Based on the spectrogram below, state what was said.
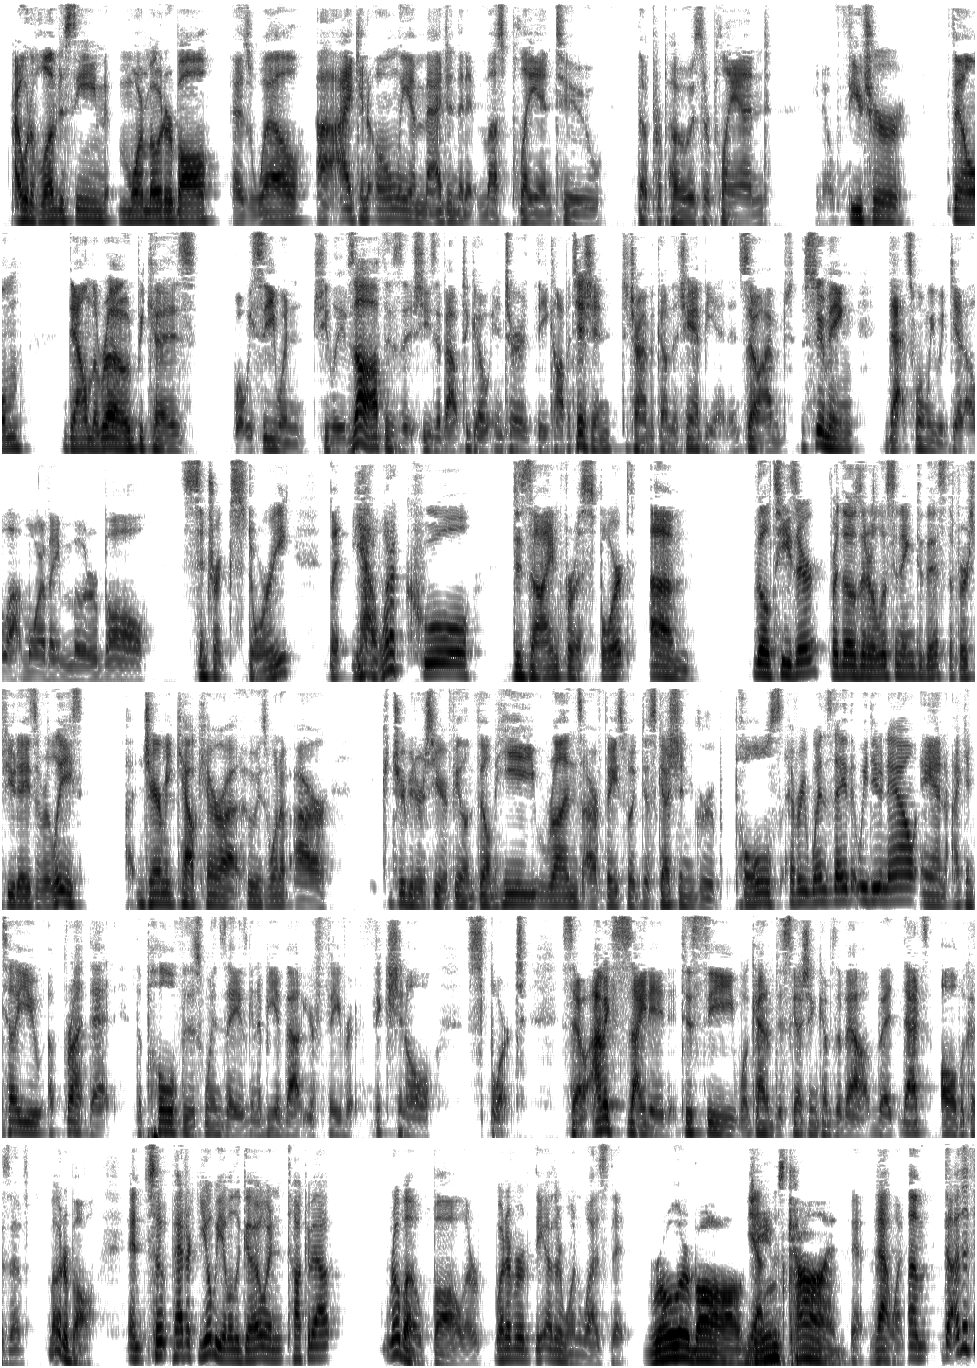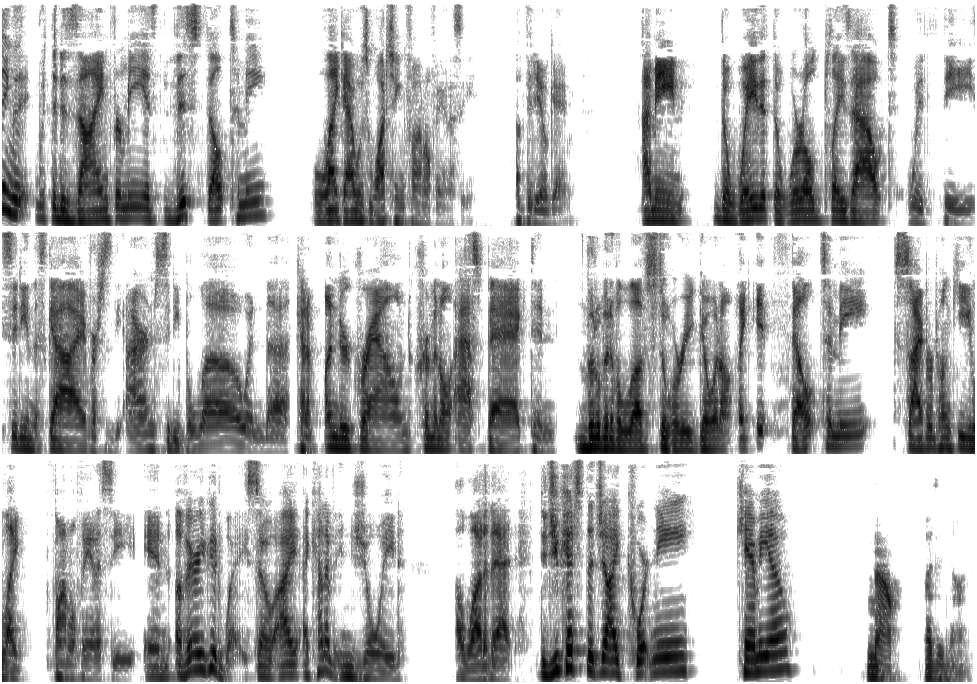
I would have loved to seen more Motorball as well. I I can only imagine that it must play into the proposed or planned, you know, future film down the road because what we see when she leaves off is that she's about to go enter the competition to try and become the champion. And so I'm assuming that's when we would get a lot more of a motorball centric story. But yeah, what a cool design for a sport. Um, little teaser for those that are listening to this the first few days of release. Uh, Jeremy Calcara, who is one of our contributors here at Feel and Film, he runs our Facebook discussion group polls every Wednesday that we do now. And I can tell you up front that the poll for this Wednesday is going to be about your favorite fictional sport. So I'm excited to see what kind of discussion comes about, but that's all because of Motorball. And so Patrick, you'll be able to go and talk about Robo Ball or whatever the other one was that Rollerball, Yeah. James Caan. yeah, that one. Um, the other thing that, with the design for me is this felt to me like I was watching Final Fantasy, a video game. I mean, the way that the world plays out with the city in the sky versus the Iron City below and the kind of underground criminal aspect and a little bit of a love story going on. Like it felt to me cyberpunky like Final Fantasy in a very good way. So I, I kind of enjoyed a lot of that. Did you catch the Jai Courtney cameo? No, I did not.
